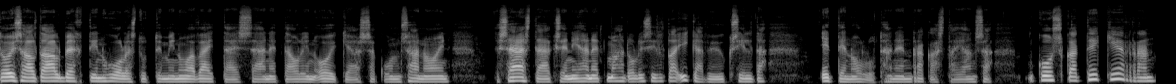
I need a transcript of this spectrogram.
Toisaalta Albertin huolestutti minua väittäessään, että olin oikeassa, kun sanoin, säästääkseni hänet mahdollisilta ikävyyksiltä, etten ollut hänen rakastajansa, koska te kerran,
